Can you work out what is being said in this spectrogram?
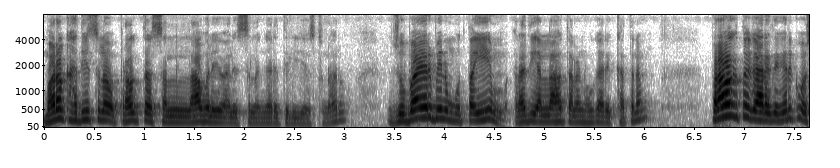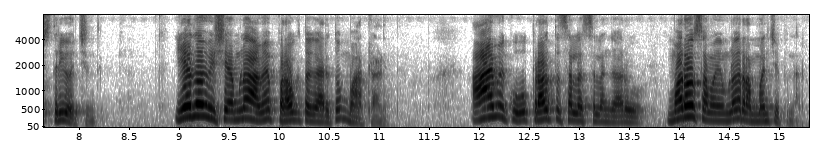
మరొక హదీస్లో ప్రవక్త సల్లల్లాహు అలై అలైస్లం గారు తెలియజేస్తున్నారు. జుబైర్ బిన్ ముతయీం రది అల్లాహ్ తలన్హు గారి కథనం ప్రవక్త గారి దగ్గరికి ఒక స్త్రీ వచ్చింది. ఏదో విషయంలో ఆమె ప్రవక్త గారితో మాట్లాడింది. ఆమెకు ప్రవక్త సల్లల్లం గారు మరో సమయంలో రమ్మని చెప్పినారు.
